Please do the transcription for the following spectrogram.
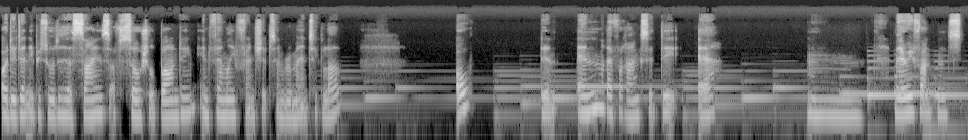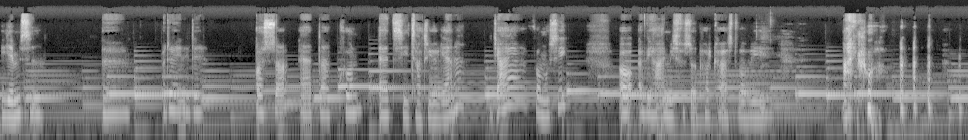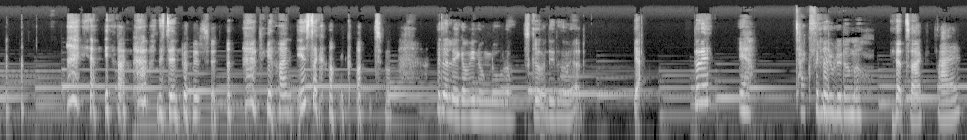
og det er den episode, der hedder Science of Social Bonding in Family Friendships and Romantic Love. Og den anden reference, det er mm, Mary Fondens hjemmeside. Og det er egentlig det. Og så er der kun at sige tak til Juliana, Jaya for musik, og at vi har en misforstået podcast, hvor vi... Ej, gud. ja, vi har... Det er den, du Vi har en Instagram-konto, og der lægger vi nogle noter og skriver lidt af hvert. Ja, det er det. Ja, tak fordi du lyttede med. ja, tak. Hej.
